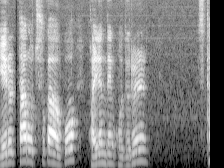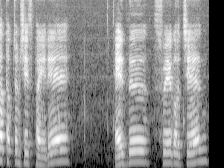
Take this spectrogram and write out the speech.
얘를 따로 추가하고 관련된 코드를 startup.cs 파일에 add swagger gen,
